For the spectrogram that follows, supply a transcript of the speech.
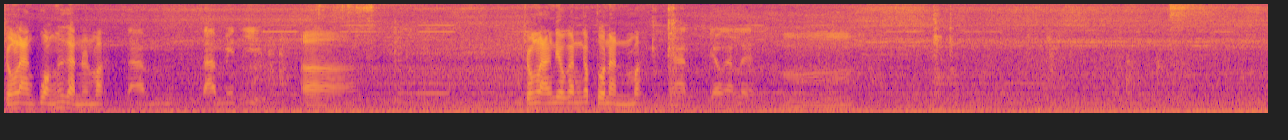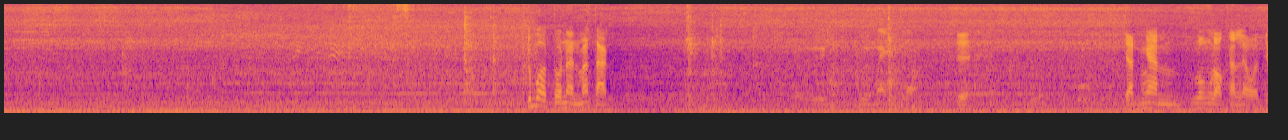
ช่วงล่างกว้างเท่ากันมันปะสามสามเมตรยี่เอ่อ ช่วงล่างเดียวกันกับตัวนั้นปะงานเดียวกันเลยอืมคือบอตัวนั้นมาตักคือคือไม่เดียวเจจัดงานลงหลอกกันแล้วอะเจ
